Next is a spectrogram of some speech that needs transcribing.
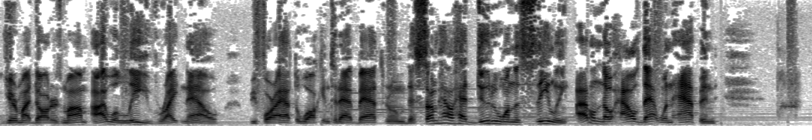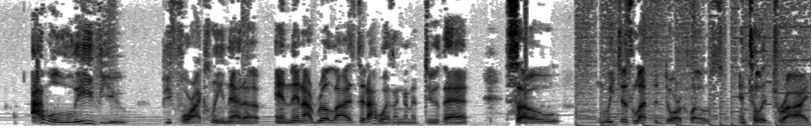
you're my daughter's mom. I will leave right now before I have to walk into that bathroom that somehow had doo doo on the ceiling. I don't know how that one happened. I will leave you before I clean that up. And then I realized that I wasn't going to do that. So we just left the door closed until it dried.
